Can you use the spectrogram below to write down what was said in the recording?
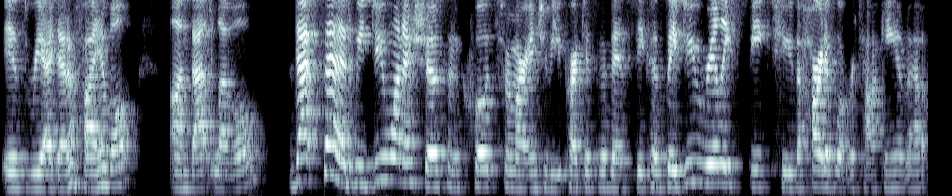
is re-identifiable on that level. That said, we do want to show some quotes from our interview participants because they do really speak to the heart of what we're talking about.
